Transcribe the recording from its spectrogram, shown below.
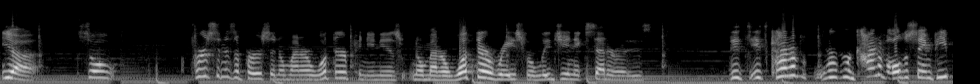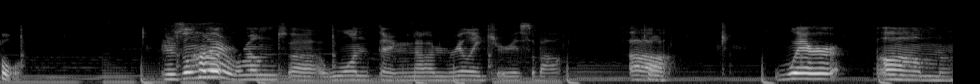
Yeah. So a person is a person, no matter what their opinion is, no matter what their race, religion, etc. is. It's it's kind of we're, we're kind of all the same people. There's only Huh. around uh, one thing that I'm really curious about. Uh, where um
